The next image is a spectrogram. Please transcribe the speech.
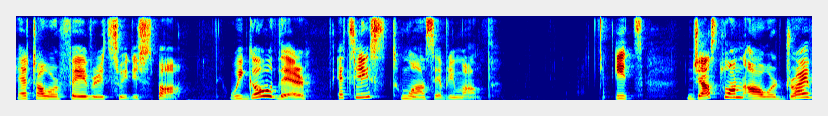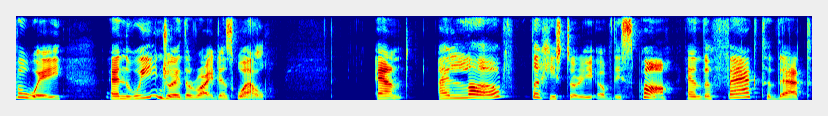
at our favorite Swedish spa. We go there at least once every month. It's just one hour drive away, and we enjoy the ride as well. And I love the history of this spa and the fact that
